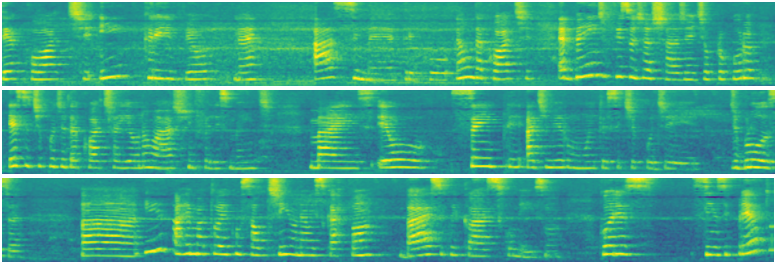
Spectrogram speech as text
decote incrível, né? Assimétrico, é um decote, é bem difícil de achar, gente. Eu procuro esse tipo de decote aí, eu não acho, infelizmente, mas eu sempre admiro muito esse tipo de, de blusa. Ah, e arrematou aí com saltinho, né? Um escarpão básico e clássico mesmo. Cores cinza e preto,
